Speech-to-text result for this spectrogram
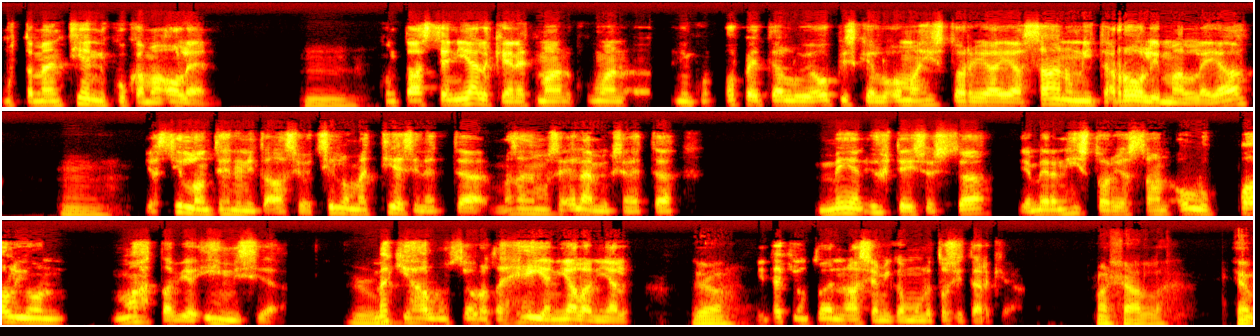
mutta mä en tiennyt, kuka mä olen. Hmm. Kun taas sen jälkeen, että mä oon, kun mä oon niin kuin opetellut ja opiskellut oma historiaa ja saanut niitä roolimalleja, hmm. ja silloin tehnyt niitä asioita, silloin mä tiesin, että mä sain semmoisen elämyksen, että meidän yhteisössä ja meidän historiassa on ollut paljon mahtavia ihmisiä. Joo. Mäkin haluan seurata heidän jalanjälkeä. Joo. Ja tämäkin on toinen asia, mikä on mulle tosi tärkeää. Mashallah. Ja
